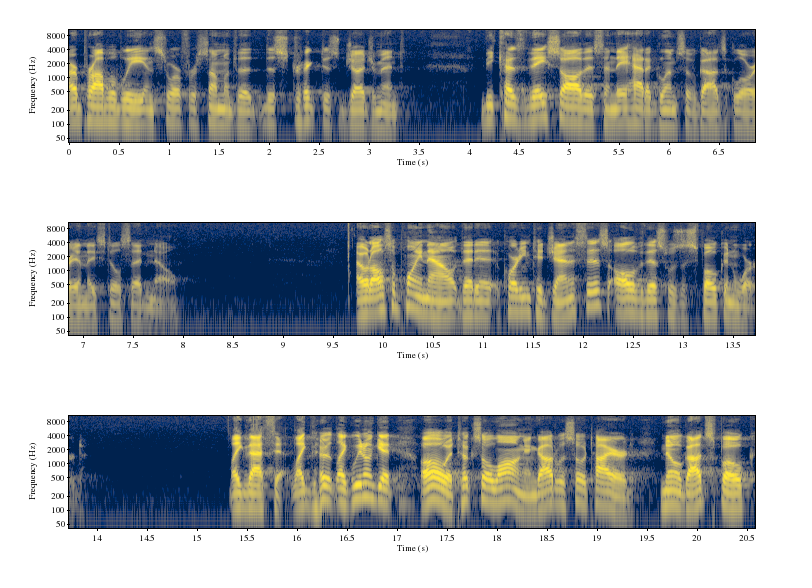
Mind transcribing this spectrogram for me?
are probably in store for some of the, the strictest judgment because they saw this and they had a glimpse of God's glory and they still said no. I would also point out that according to Genesis, all of this was a spoken word. Like that's it. Like, like we don't get, oh, it took so long and God was so tired. No, God spoke.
